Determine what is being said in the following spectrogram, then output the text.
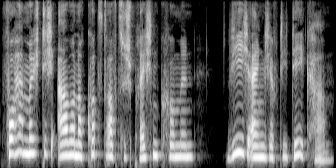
Vorher möchte ich aber noch kurz darauf zu sprechen kommen, wie ich eigentlich auf die Idee kam.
